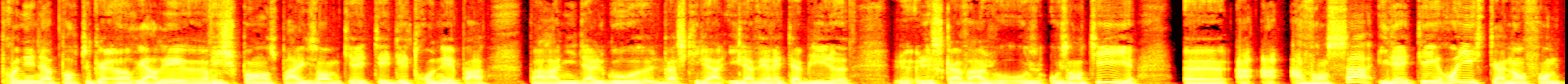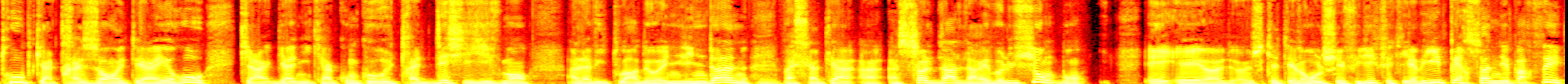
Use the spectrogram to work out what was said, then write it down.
prenez n'importe quel. euh, regardez euh, Pense par exemple qui a été détrôné par par Anne Hidalgo euh, parce qu'il a il avait rétabli le- le- l'esclavage aux, aux Antilles. A- a- avant ça, il a été. C'était un enfant de troupe qui à 13 ans était un héros, qui a gagné, qui a concouru très décisivement à la victoire de Owen. Bah, c'était un, un- un soldat de la Révolution. Bon, et, et, ce qui était drôle chez Philippe, c'est qu'il avait dit personne n'est parfait.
